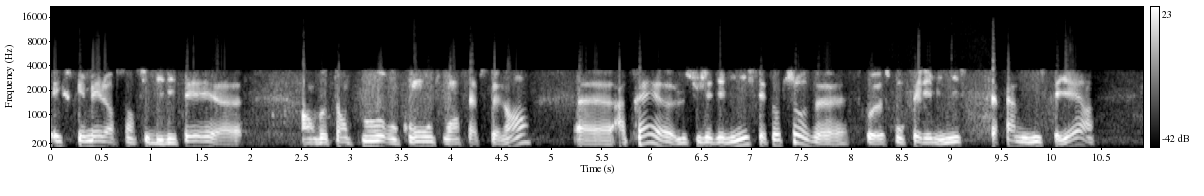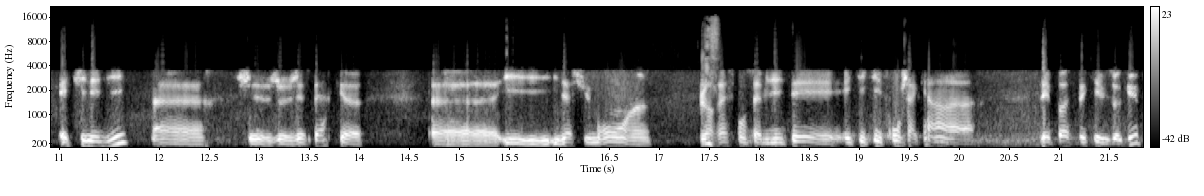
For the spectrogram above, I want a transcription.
exprimer leur sensibilité en votant pour ou contre ou en s'abstenant. après, le sujet des ministres, c'est autre chose. Ce qu'ont fait les ministres, certains ministres hier, est inédit. J'espère que ils, ils, assumeront euh, leurs responsabilités et, et qui quitteront chacun euh, les postes qu'ils occupent.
